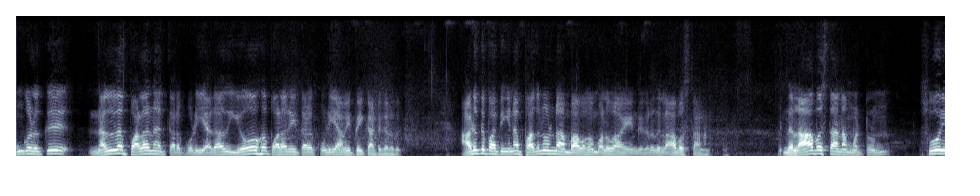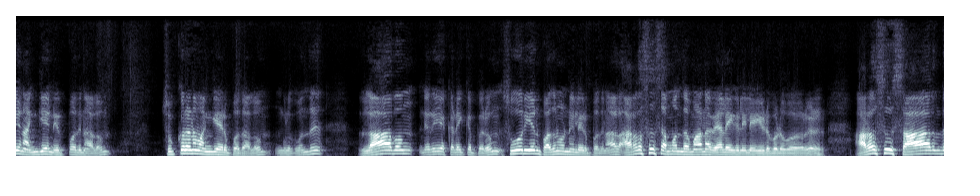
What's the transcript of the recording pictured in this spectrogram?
உங்களுக்கு நல்ல பலனை தரக்கூடிய அதாவது யோக பலனை தரக்கூடிய அமைப்பை காட்டுகிறது. அடுத்து பார்த்தீங்கன்னா பதினொன்றாம் பாவகம் வலுவாக இயங்குகிறது லாபஸ்தானம். இந்த லாபஸ்தானம் மற்றும் சூரியன் அங்கே நிற்பதினாலும் சுக்கிரனும் அங்கே இருப்பதாலும் உங்களுக்கு வந்து லாபம் நிறைய கிடைக்கப்பெறும். சூரியன் பதினொன்றில் இருப்பதனால் அரசு சம்பந்தமான வேலைகளிலே ஈடுபடுபவர்கள் அரசு சார்ந்த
